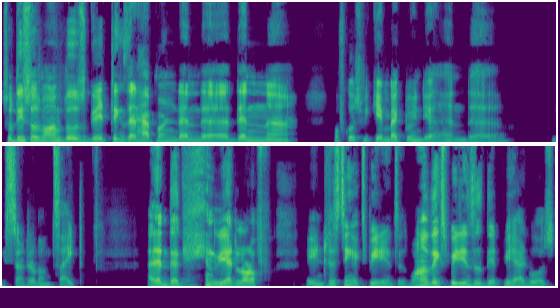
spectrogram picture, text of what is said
So this was one of those great things that happened, and uh, then, uh, of course, we came back to India and uh, we started on site. And then again, we had a lot of interesting experiences. One of the experiences that we had was,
